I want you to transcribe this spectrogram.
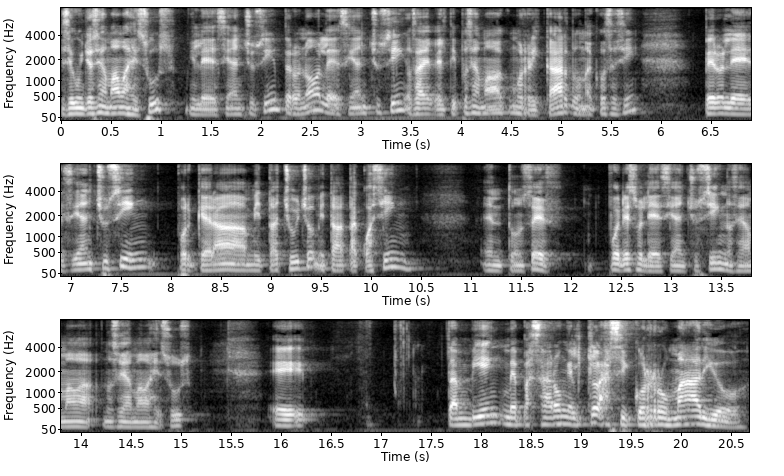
según yo se llamaba Jesús y le decían chusín, pero no, le decían chusín, o sea, el, el tipo se llamaba como Ricardo, una cosa así, pero le decían chusín porque era mitad chucho, mitad tacuacín. Entonces, por eso le decían Chusín, no se llamaba, no se llamaba Jesús. Eh, también me pasaron el clásico Romario.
